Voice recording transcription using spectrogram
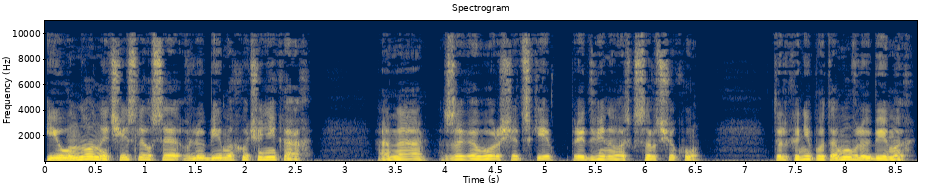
и у Ноны числился в любимых учениках. Она заговорщицки придвинулась к Сарчуку. Только не потому в любимых,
